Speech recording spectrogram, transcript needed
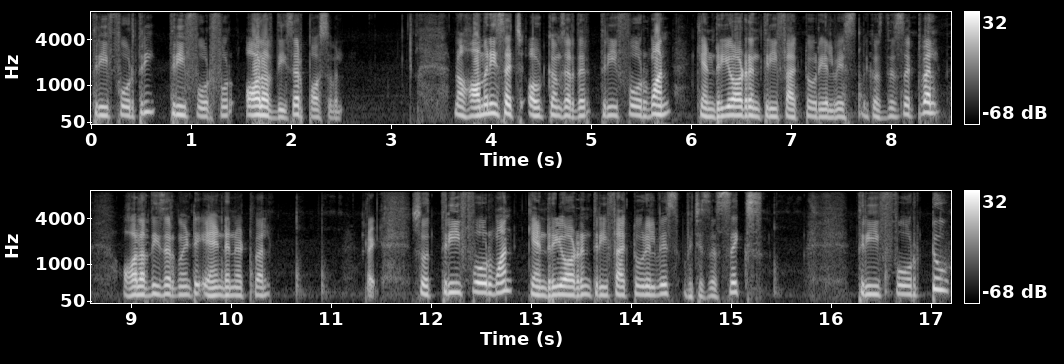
3, 4, 3, 3, 4, 4, all of these are possible. Now, how many such outcomes are there? 3, 4, 1 can reorder in 3 factorial ways because this is a 12. All of these are going to end in a 12 right? So 3, 4, 1 can reorder in 3 factorial ways, which is a 6. 3, 4, 2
